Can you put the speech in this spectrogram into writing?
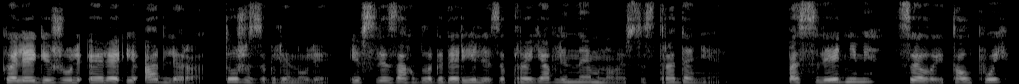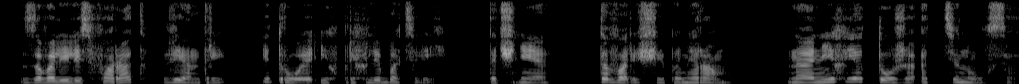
Коллеги Жуль-Эля и Адлера тоже заглянули и в слезах благодарили за проявленное мною сострадание. Последними, целой толпой, завалились Фарад, Вентри и трое их прихлебателей. Точнее, товарищей по мирам. На них я тоже оттянулся.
